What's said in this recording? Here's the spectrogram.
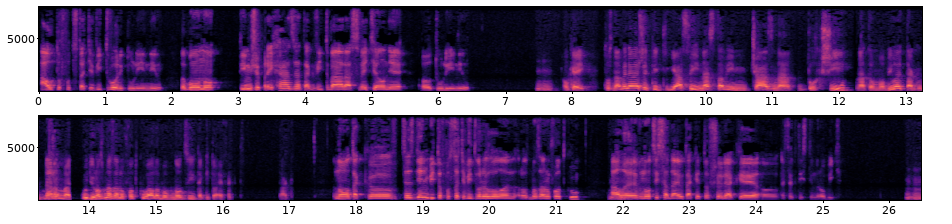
auto v podstate vytvorí tú líniu. Lebo ono tým, že prechádza, tak vytvára svetelne o, tú líniu. Mm, OK. To znamená, že keď ja si nastavím čas na dlhší na tom mobile, tak môžem mať buď rozmazanú fotku, alebo v noci takýto efekt. Tak. No tak cez deň by to v podstate vytvorilo len rozmazanú fotku, Mm-hmm. Ale v noci sa dajú takéto všelijaké uh, efekty s tým robiť. Mm-hmm.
